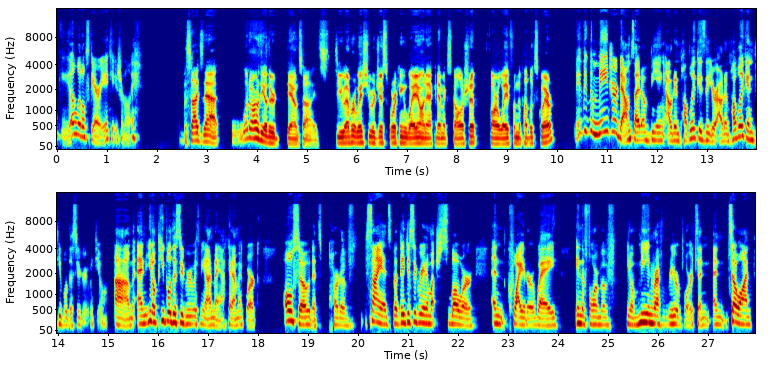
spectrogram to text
a little scary occasionally besides that what are the other downsides do you ever wish you were just working away on academic scholarship far away from the public square I think the major downside of being out in public is that you're out in public and people disagree with you. Um, and you know, people disagree with me on my academic work. Also, that's part of science, but they disagree in a much slower and quieter way in the form of you know mean referee reports and and so on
